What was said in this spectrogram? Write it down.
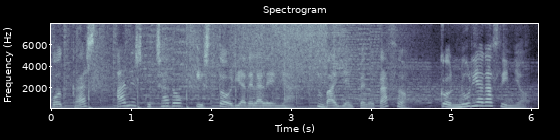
Podcast han escuchado Historia de la Leña. Vaya el pelotazo. Con Nuria Gaciño.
